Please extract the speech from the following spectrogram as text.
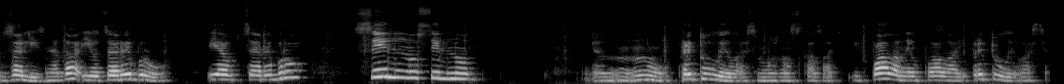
залізне, да? і оце ребро. Я в це ребро сильно-сильно е, ну, притулилась, можна сказати. І впала, не впала, і притулилася.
